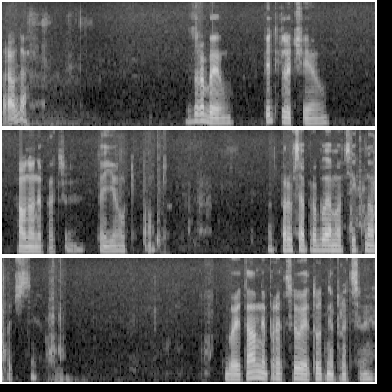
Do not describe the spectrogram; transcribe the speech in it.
правда? Зробив, підключив, а воно не працює. Та йолки-палки. А тепер вся проблема в цій кнопочці. Бо і там не працює, і тут не працює.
